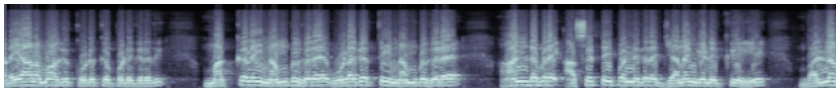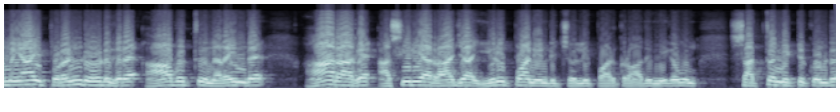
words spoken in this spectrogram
அடையாளமாக கொடுக்கப்படுகிறது. மக்களை நம்புகிற உலகத்தை நம்புகிற ஆண்டவரை அசட்டை பண்ணுகிற ஜனங்களுக்கு வல்லமையாய் புரண்டோடுகிற ஆபத்து நிறைந்த ஆறாக அசிரியா ராஜா இருப்பான் என்று சொல்லி பார்க்கிறோம். அது மிகவும் சத்தமிட்டு கொண்டு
